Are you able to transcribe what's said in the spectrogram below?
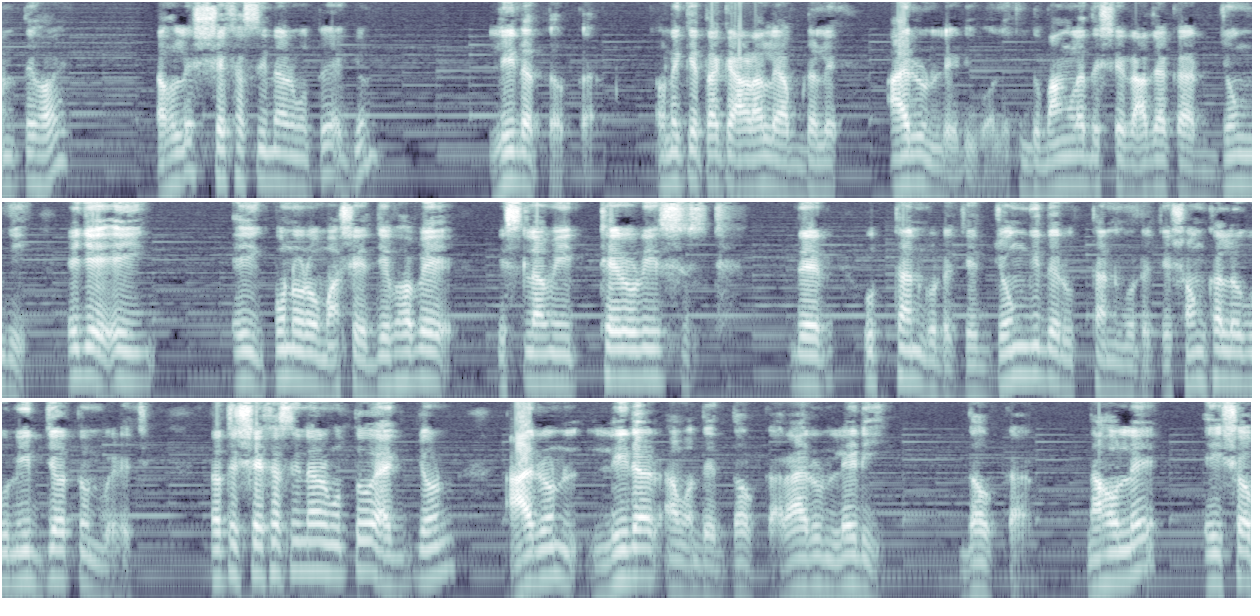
আনতে হয় তাহলে শেখ হাসিনার মতো একজন লিডার দরকার। অনেকে তাকে আড়ালে আবডালে আয়রন লেডি বলে, কিন্তু বাংলাদেশের রাজাকার, জঙ্গি, এই যে এই এই পনেরো মাসে যেভাবে ইসলামী টেরোরিস্টদের উত্থান ঘটেছে, জঙ্গিদের উত্থান ঘটেছে, সংখ্যালঘু নির্যাতন বেড়েছে, তাতে শেখ হাসিনার মতো একজন আয়রন লিডার আমাদের দরকার আয়রন লেডি দরকার। না হলে এইসব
